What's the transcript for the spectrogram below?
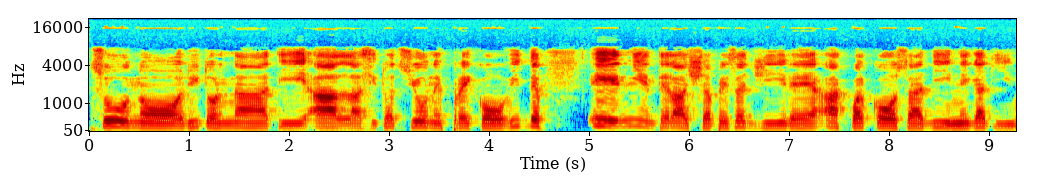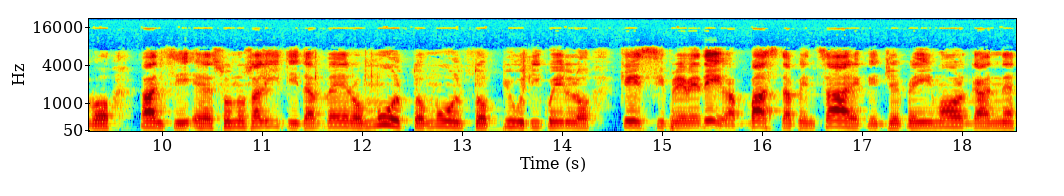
sono ritornati alla situazione pre-Covid e niente lascia presagire a qualcosa di negativo, anzi eh, sono saliti davvero molto molto più di quello che si prevedeva. Basta pensare che JP Morgan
